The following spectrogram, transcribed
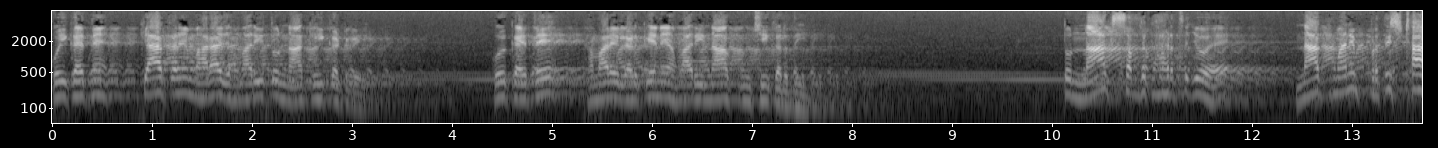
कोई कहते हैं, क्या करें महाराज, हमारी तो नाक ही कट गई। कोई कहते, हमारे लड़के ने हमारी नाक ऊँची कर दी। तो नाक शब्द का अर्थ जो है, नाक माने प्रतिष्ठा,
